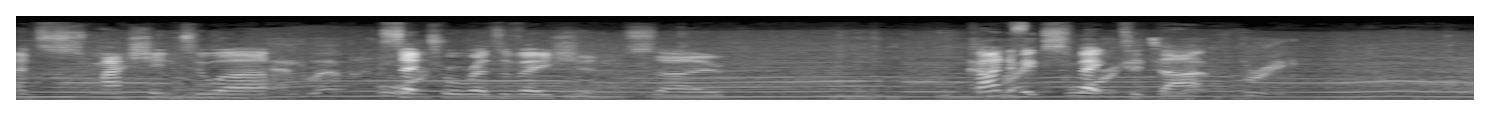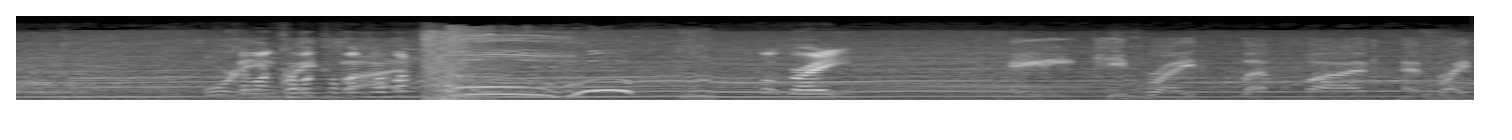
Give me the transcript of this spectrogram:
and smash into a three, And left 4. central reservation, so And kind of right four expected that. 3. 40, Come on, come on, right come on, come on. Ooh, woo. not great. 80, keep right, left 5, and right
